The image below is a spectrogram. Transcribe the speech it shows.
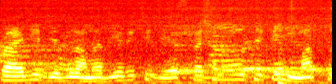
প্রাইজে ড্রেসগুলো আমরা দিয়ে দিচ্ছি জিএস ফ্যাশন থেকে মাত্র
